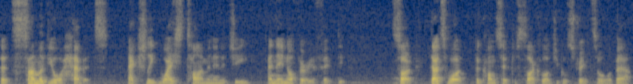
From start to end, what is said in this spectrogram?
that some of your habits actually waste time and energy and they're not very effective. So that's what the concept of psychological strength is all about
